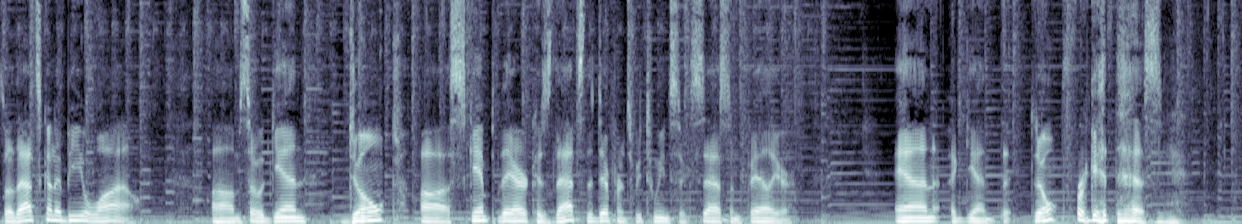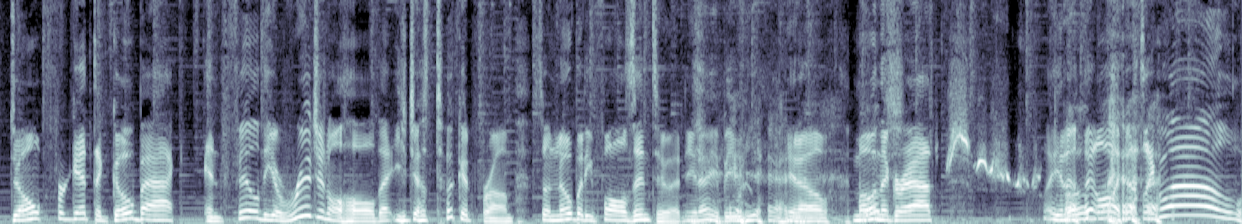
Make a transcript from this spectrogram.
So that's going to be a while. Um, so again, don't uh, skimp there because that's the difference between success and failure. And again, th- don't forget this. Don't forget to go back and fill the original hole that you just took it from, so nobody falls into it. You know, you'd be, Yeah. you know, mowing Whoops. the grass. You know, oh, it's like whoa,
